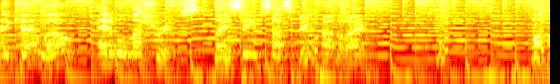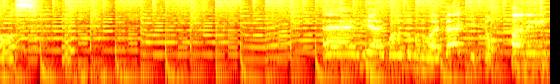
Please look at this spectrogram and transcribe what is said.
Okay, well, edible mushrooms. They seem suspect, by the way. Photolus. And yeah, one of them on the way back, you felt funny.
